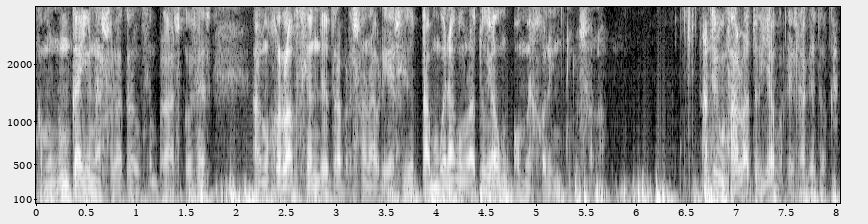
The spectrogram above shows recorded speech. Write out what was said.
como nunca hay una sola traducción para las cosas, a lo mejor la opción de otra persona habría sido tan buena como la tuya o mejor incluso, ¿no? Ha triunfado la tuya porque es la que toca.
